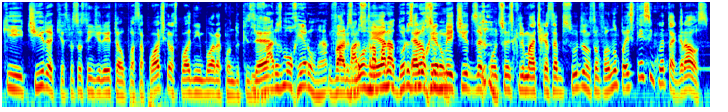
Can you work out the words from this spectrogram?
que tira que as pessoas têm direito ao passaporte, que elas podem ir embora quando E quiser. vários morreram, né? Vários, morreram, trabalhadores eram morreram. submetidos a condições climáticas absurdas. Nós estamos falando de um país que tem 50 graus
